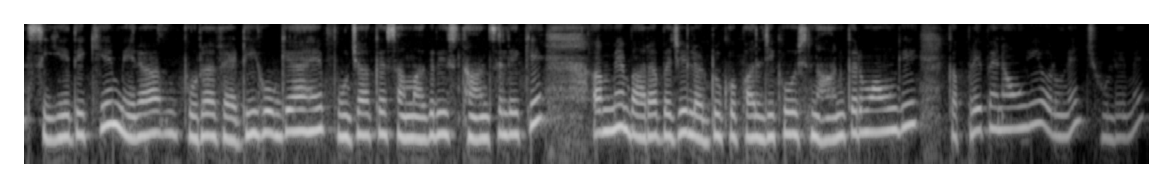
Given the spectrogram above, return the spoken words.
फ्रेंड्स, ये देखिए मेरा पूरा रेडी हो गया है पूजा का सामग्री स्थान से लेके। अब मैं 12 बजे लड्डू गोपाल जी को स्नान करवाऊँगी, कपड़े पहनाऊँगी और उन्हें झूले में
